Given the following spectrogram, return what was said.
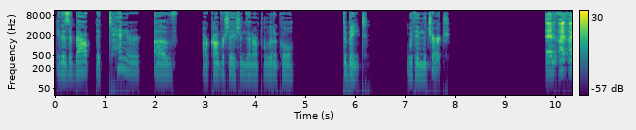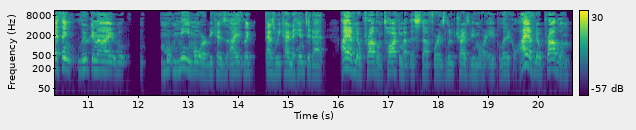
It is about the tenor of our conversations and our political debate within the church. And I, I think Luke and I, me more because I like as we kind of hinted at. I have no problem talking about this stuff, whereas Luke tries to be more apolitical. I have no problem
